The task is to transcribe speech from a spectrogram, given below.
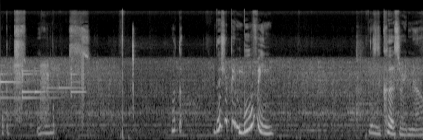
Puppets. What the? They should be moving. This is a curse right now.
